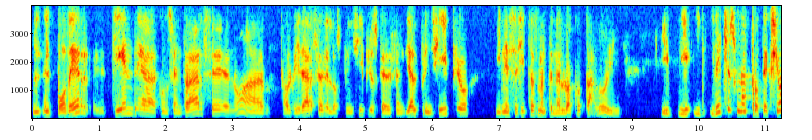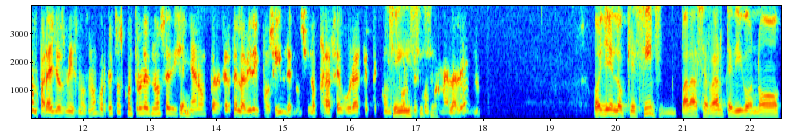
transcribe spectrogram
el poder tiende a concentrarse, ¿no? A, olvidarse de los principios que defendía al principio y necesitas mantenerlo acotado y, y, y, de hecho es una protección para ellos mismos, ¿no? Porque estos controles no se diseñaron para hacerte la vida imposible, ¿no? Sino para asegurar que te comportes conforme a la ley, ¿no? Oye, lo que sí, para cerrar, te digo, no,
